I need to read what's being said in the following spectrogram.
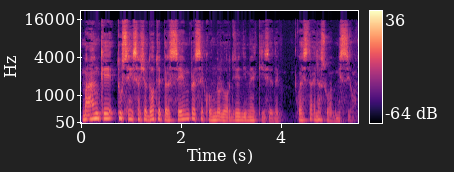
ma anche tu sei sacerdote per sempre secondo l'ordine di Melchisedec, questa è la sua missione.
